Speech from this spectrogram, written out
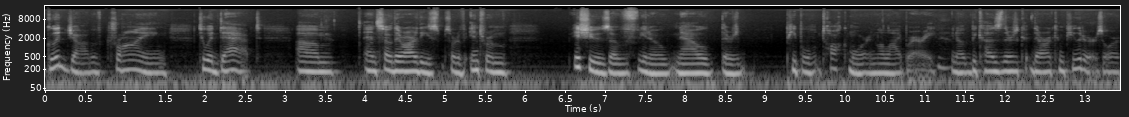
good job of trying to adapt. Um, and so there are these sort of interim issues of you know now there's people talk more in the library you know because there's there are computers or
